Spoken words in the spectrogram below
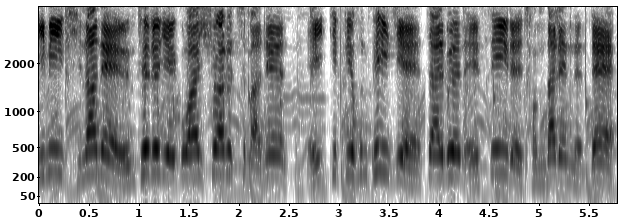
이미 지난해 은퇴를 예고한 슈아르츠만은 ATP 홈페이지에 짧은 에세이를 전달했는데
